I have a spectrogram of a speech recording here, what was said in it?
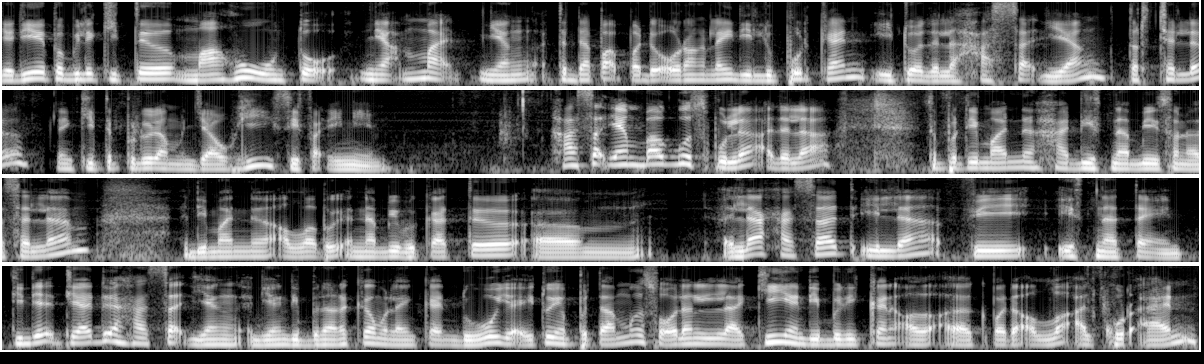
Jadi apabila kita mahu untuk nikmat yang terdapat pada orang lain diluputkan itu adalah hasad yang tercela dan kita perlulah menjauhi sifat ini. Hasad yang bagus pula adalah seperti mana hadis Nabi SAW di mana Allah Nabi berkata um, la hasad illa fi isnatain. Tidak tiada hasad yang yang dibenarkan melainkan dua iaitu yang pertama seorang lelaki yang diberikan uh, kepada Allah al-Quran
